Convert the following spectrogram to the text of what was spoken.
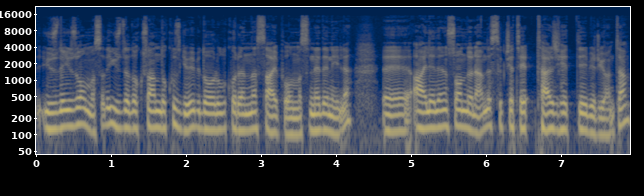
%100 olmasa da %99 gibi bir doğruluk oranına sahip olması nedeniyle e, ailelerin son dönemde sıkça te- tercih ettiği bir yöntem.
